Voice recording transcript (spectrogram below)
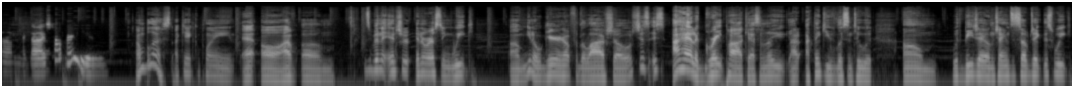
oh my gosh, how are you? I'm blessed. I can't complain at all. I've um, it's been an inter- interesting week. Um, you know, gearing up for the live show. It's just it's. I had a great podcast. I know you. I, I think you've listened to it. Um, with BJ on Change the Subject this week.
